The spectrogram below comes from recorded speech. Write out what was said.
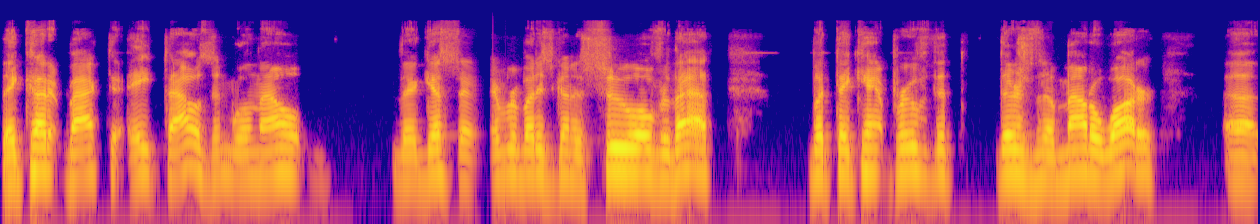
They cut it back to 8,000. Well, now I guess everybody's going to sue over that, but they can't prove that there's an amount of water. Uh,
